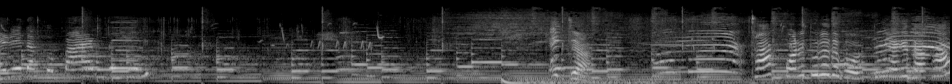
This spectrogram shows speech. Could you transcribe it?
আরে দেখো পার্পল এই যা। থাক পরে তুলে দেবো। তুমি আগে দেখাও।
